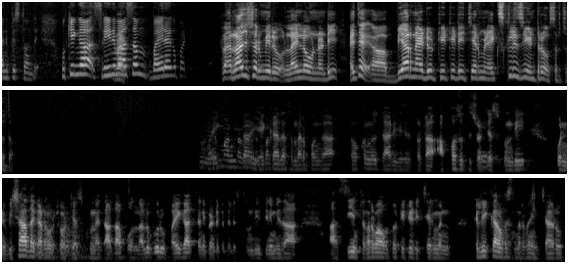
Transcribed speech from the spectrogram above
కనిపిస్తోంది. ముఖ్యంగా శ్రీనివాసం బైరాగపట్టి రాజేశ్వర్ మీరు లైన్లో ఉండండి. అయితే BR Naidu TTD chairman exclusive interview ఒకసారి చూద్దాం. వైకుంఠ ఏకాదశి సందర్భంగా టోకన్లు జారీ చేసే చోట అప్పశుద్ధి చోటు చేసుకుంది. కొన్ని విషాద ఘటనలు చోటు చేసుకున్నాయి. దాదాపు నలుగురు పైగా చనిపోయినట్టుగా తెలుస్తుంది. దీని మీద సీఎం చంద్రబాబుతో టీటీడీ చైర్మన్ టెలికాన్ఫరెన్స్ నిర్వహించారు.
